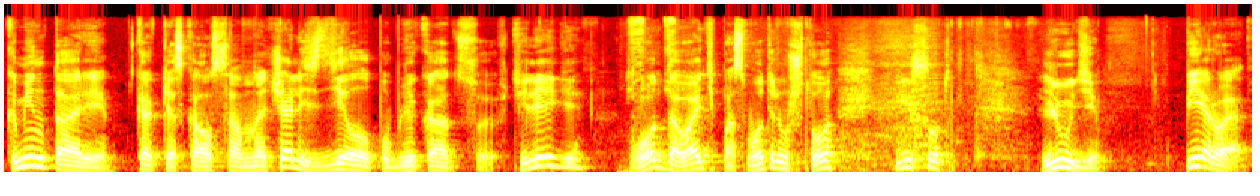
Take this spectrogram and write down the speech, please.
комментарии. Как я сказал в самом начале, сделал публикацию в телеге. Вот давайте посмотрим, что пишут люди. Первое.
